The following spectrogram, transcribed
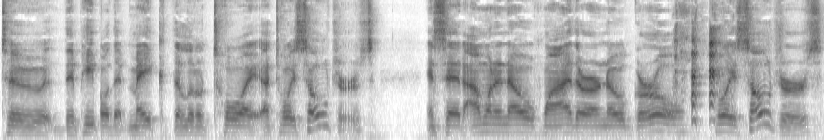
to the people that make the little toy uh, toy soldiers and said, "I want to know why there are no girl toy soldiers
